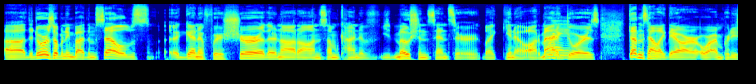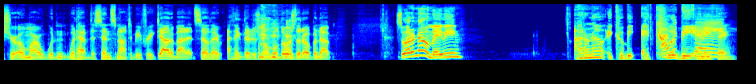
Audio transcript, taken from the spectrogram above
Uh, the doors opening by themselves. Again, if we're sure they're not on some kind of motion sensor, like you know, automatic Right. doors, doesn't sound like they are. Or I'm pretty sure Omar wouldn't would have the sense not to be freaked out about it. So I think they're just normal doors that opened up. So I don't know. Maybe. I don't know. It could be. It could be anything.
